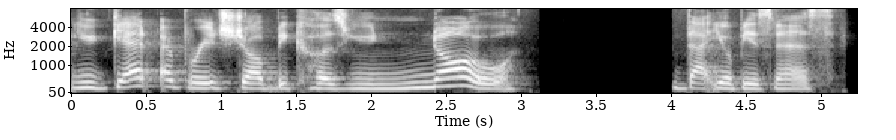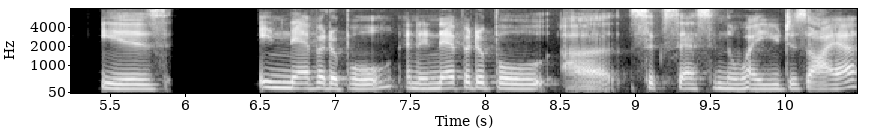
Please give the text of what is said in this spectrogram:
you get a bridge job because you know that your business is inevitable, an inevitable uh, success in the way you desire,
